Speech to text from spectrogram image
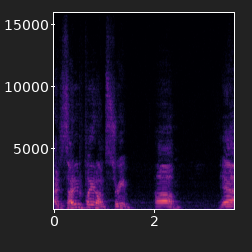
I decided to play it on stream. Um, yeah.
